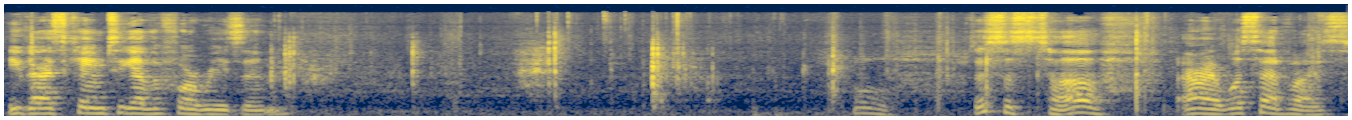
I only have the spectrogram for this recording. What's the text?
You guys came together for a reason. Oh, this is tough. All right, what's that advice?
